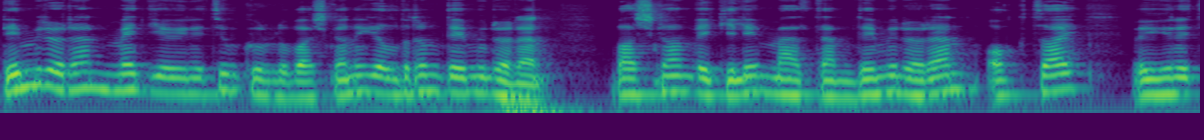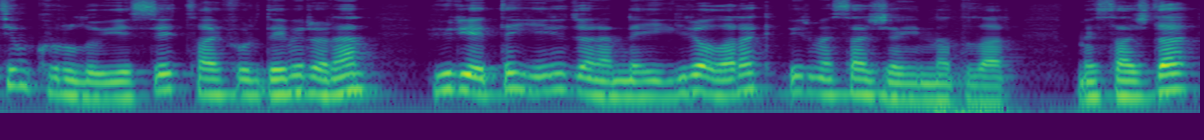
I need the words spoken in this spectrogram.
Demirören Medya Yönetim Kurulu Başkanı Yıldırım Demirören, Başkan Vekili Meltem Demirören, Oktay ve Yönetim Kurulu üyesi Tayfur Demirören Hürriyet'te yeni dönemle ilgili olarak bir mesaj yayınladılar. Mesajda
